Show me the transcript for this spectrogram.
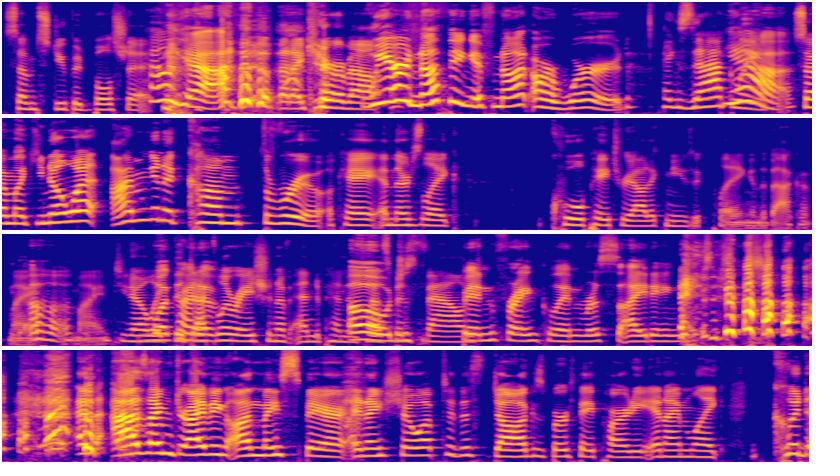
some stupid bullshit Hell yeah. that I care about. we are nothing if not our word. Exactly. Yeah. So I'm like, you know what? I'm gonna come through. Okay. And there's like cool patriotic music playing in the back of my Uh-huh. mind. You know, What like the kind of- Declaration of, Independence Oh, has been just found. Ben Franklin reciting. and as I'm driving on my spare and I show up to this dog's birthday party and I'm like, could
